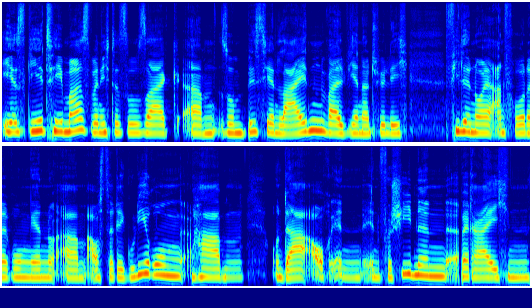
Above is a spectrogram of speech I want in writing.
ESG-Themas, wenn ich das so sage, ähm, so ein bisschen leiden, weil wir natürlich viele neue Anforderungen ähm, aus der Regulierung haben und da auch in, in verschiedenen Bereichen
